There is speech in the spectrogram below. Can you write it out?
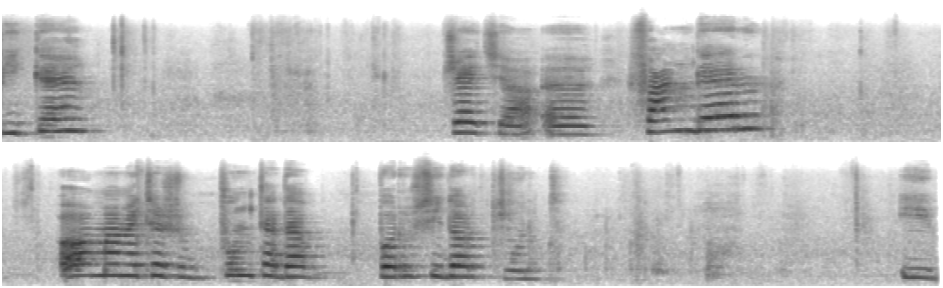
Piqué. Trzecia, e, Fanger. O, mamy też punkta dla Borussii Dortmund. I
